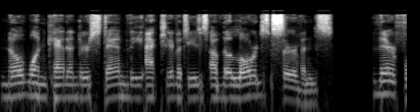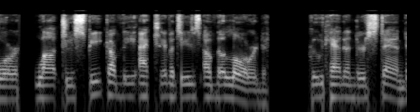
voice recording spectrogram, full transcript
no one can understand the activities of the Lord's servants. Therefore, what to speak of the activities of the Lord? Who can understand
